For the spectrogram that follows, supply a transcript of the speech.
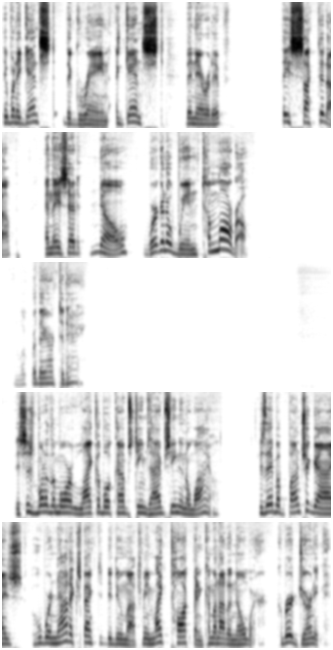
They went against the grain, against the narrative. They sucked it up and they said, no, we're going to win tomorrow. And look where they are today. This is one of the more likable Cubs teams I've seen in a while because they have a bunch of guys who were not expected to do much. I mean, Mike Tauchman coming out of nowhere, career journeyman.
